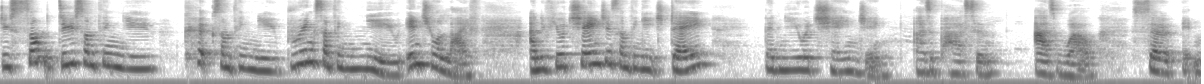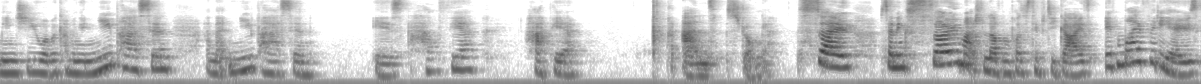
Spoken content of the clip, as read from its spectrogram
do some do something new, cook something new, bring something new into your life. And if you're changing something each day, then you are changing as a person as well. So it means you are becoming a new person, and that new person is healthier, happier, and stronger. So, I'm sending so much love and positivity, guys. If my videos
